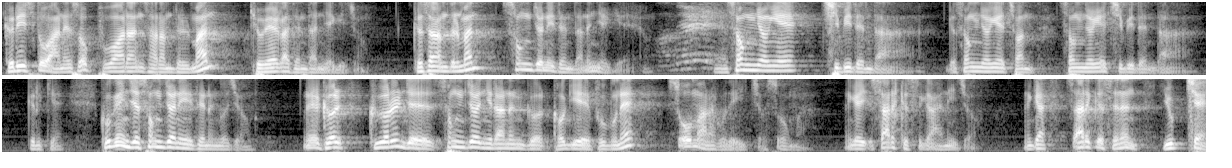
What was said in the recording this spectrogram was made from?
그리스도 안에서 부활한 사람들만 교회가 된다는 얘기죠. 그 사람들만 성전이 된다는 얘기예요. 예, 성령의 집이 된다. 그 성령의 전, 성령의 집이 된다. 그렇게. 그게 이제 성전이 되는 거죠. 예, 그걸, 그거를 이제 성전이라는 그, 거기에 부분에 소마라고 돼 있죠. 소마. 그러니까 사르크스가 아니죠. 그러니까 사르크스는 육체,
